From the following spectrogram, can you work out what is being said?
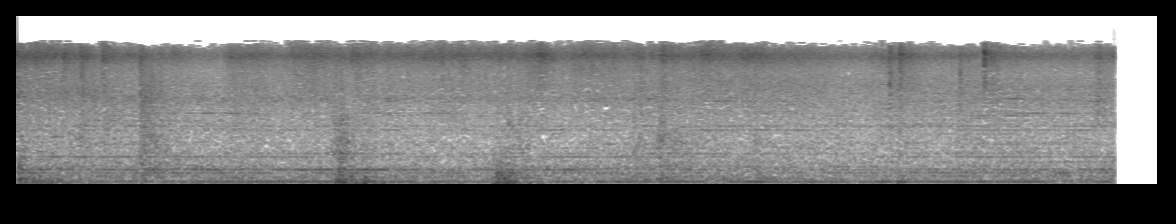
Bye.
